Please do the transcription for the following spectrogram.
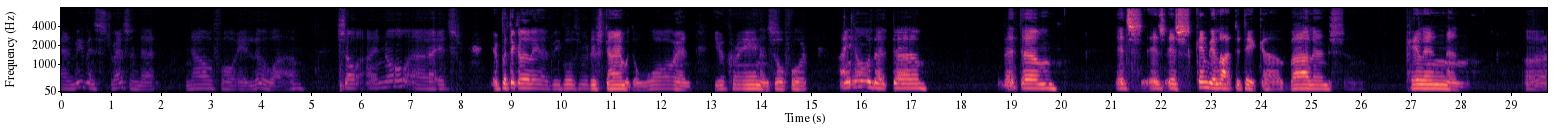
And we've been stressing that now for a little while. So I know uh, it's particularly as we go through this time with the war and Ukraine and so forth. I know that um, that um, it's it's it's can be a lot to take uh, violence, killing, and uh,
